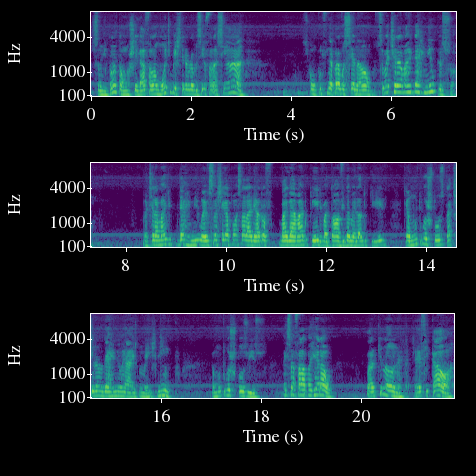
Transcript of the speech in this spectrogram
Estão de plantão. Vão chegar falar um monte de besteira para você e falar assim: ah, esse concurso não é para você não. Você vai tirar mais de 10 mil, pessoal. Vai tirar mais de 10 mil. Aí você vai chegar para um assalariado, vai ganhar mais do que ele, vai ter uma vida melhor do que ele. Que é muito gostoso estar tá tirando 10 mil reais no mês, limpo. É muito gostoso isso. Aí você vai falar para geral. Claro que não, né? É ficar, ó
